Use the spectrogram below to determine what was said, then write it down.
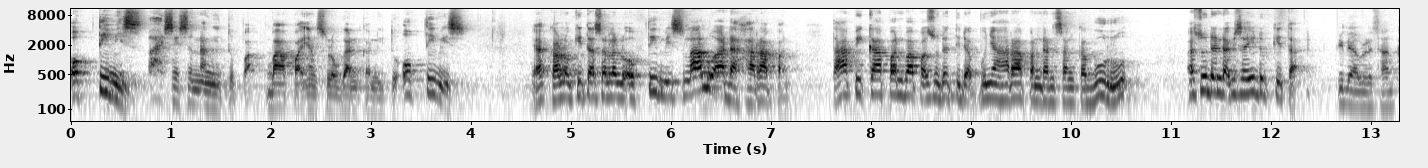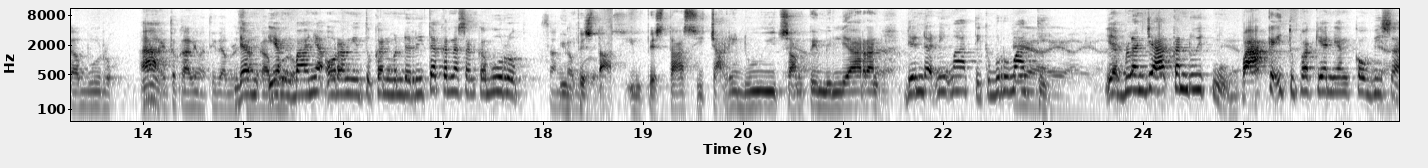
Optimis. Ah, saya senang itu Pak. Bapak yang slogankan itu. Optimis. Ya, kalau kita selalu optimis, selalu ada harapan. Tapi kapan Bapak sudah tidak punya harapan dan sangka buruk, ah, sudah tidak bisa hidup kita. Tidak boleh sangka buruk. Nah, ah, itu kalimat tidak boleh dan sangka yang buruk. banyak orang itu kan menderita karena sangka buruk. Sangka investasi, buruk. investasi, cari duit sampai miliaran. Ya. Dia tidak nikmati, keburu iya, mati. Ya, ya, ya. ya belanjakan duitmu, ya. pakai itu pakaian yang kau iya. bisa.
